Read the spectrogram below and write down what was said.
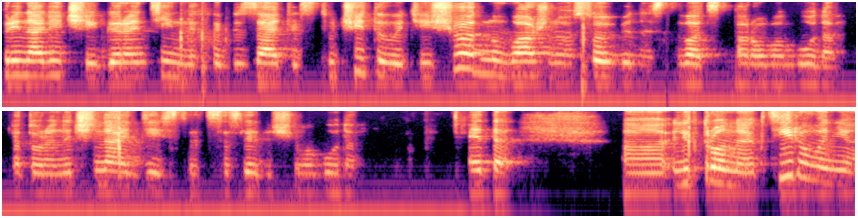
при наличии гарантийных обязательств, учитывайте еще одну важную особенность 2022 года, которая начинает действовать со следующего года – это а, электронное актирование,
